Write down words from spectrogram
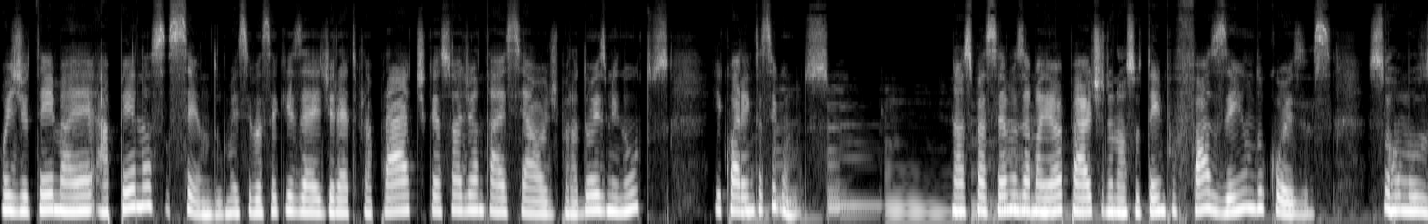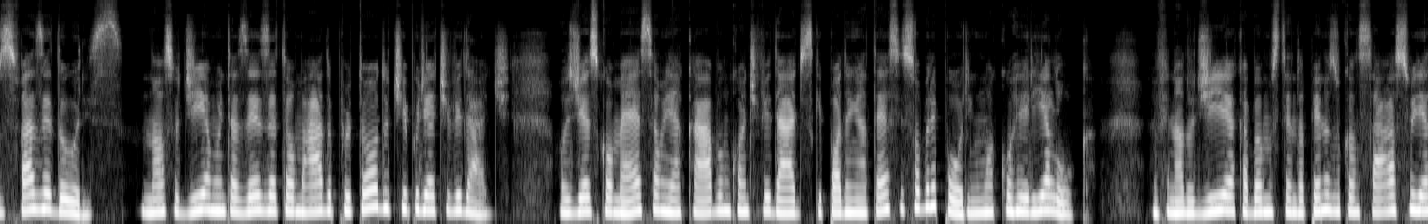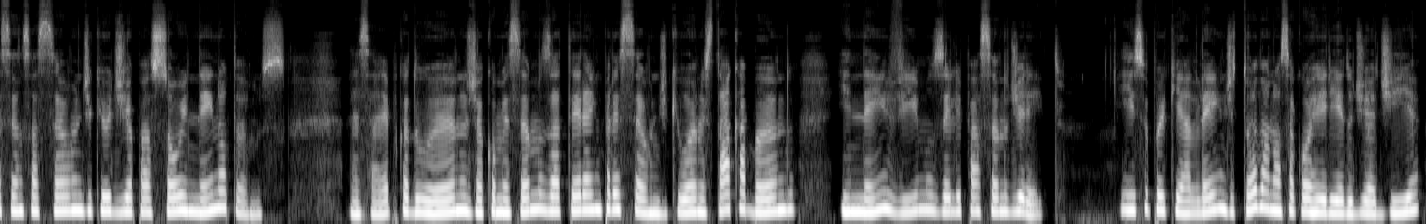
Hoje o tema é apenas sendo, mas se você quiser ir direto para a prática, é só adiantar esse áudio para 2 minutos e 40 segundos. Nós passamos a maior parte do nosso tempo fazendo coisas. Somos fazedores. Nosso dia muitas vezes é tomado por todo tipo de atividade. Os dias começam e acabam com atividades que podem até se sobrepor em uma correria louca. No final do dia, acabamos tendo apenas o cansaço e a sensação de que o dia passou e nem notamos. Nessa época do ano, já começamos a ter a impressão de que o ano está acabando e nem vimos ele passando direito. Isso porque, além de toda a nossa correria do dia a dia,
